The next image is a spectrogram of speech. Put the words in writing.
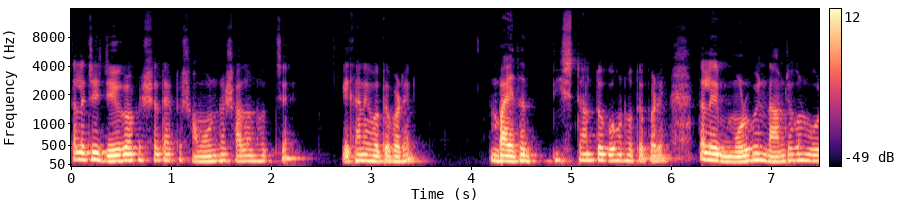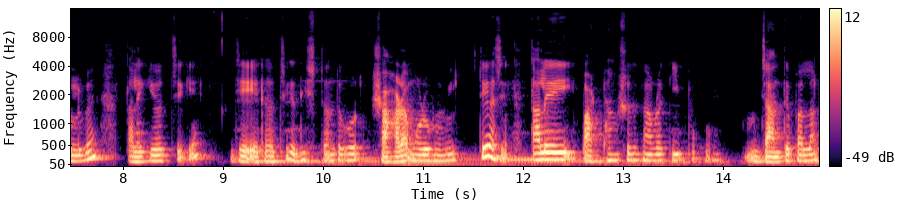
তাহলে যে জিওগ্রাফির সাথে একটা সমন্বয় সাধন হচ্ছে, এখানে হতে পারে বা এটা দৃষ্টান্ত গ্রহণ হতে পারে, তাহলে মরুভূমির নাম যখন বলবে, তাহলে কী হচ্ছে কি? যে এটা হচ্ছে কি দৃষ্টান্ত সাহারা মরুভূমি, ঠিক আছে? তাহলে এই পাঠ্যাংশ থেকে আমরা কী জানতে পারলাম?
